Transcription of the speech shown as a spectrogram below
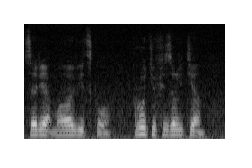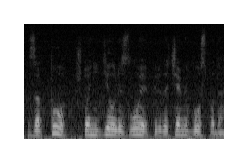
царя Моавицкого, против израильтян за то, что они делали злое перед очами Господа.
